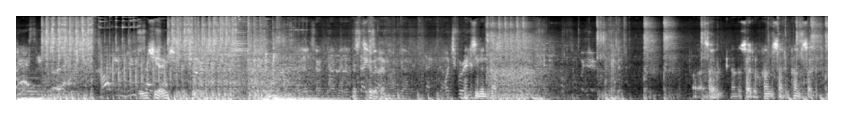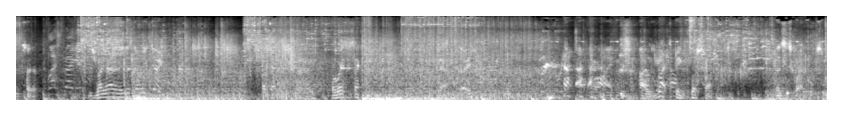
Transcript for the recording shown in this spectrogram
Gas is Marking new Didn't safe you? zone. There's two of them. Watch for Is he? Oh, that's on the other side of, on the side of, on the side of, on the side of. He's running out of me, let's go, he's doing. Oh, where's the second? Sorry. I was right to being plus one. This is quite awesome.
